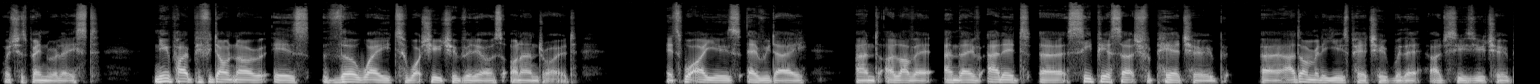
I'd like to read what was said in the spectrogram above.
which has been released. NewPipe, if you don't know, is the way to watch YouTube videos on Android. It's what I use every day and I love it. And they've added uh, sepia search for PeerTube uh, I don't really use PeerTube with it. I just use YouTube.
